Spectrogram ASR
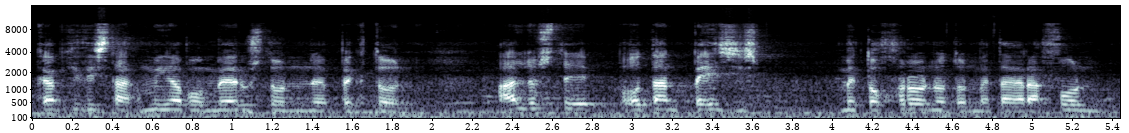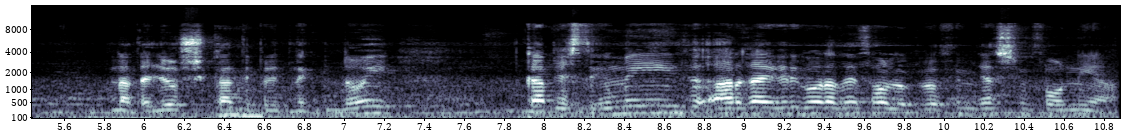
κάποιοι δισταγμοί από μέρους των παικτών. Άλλωστε, όταν παίζεις με το χρόνο των μεταγραφών να τελειώσεις κάτι πριν την εκπνοή, κάποια στιγμή αργά ή γρήγορα δεν θα ολοκληρωθεί μια συμφωνία.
